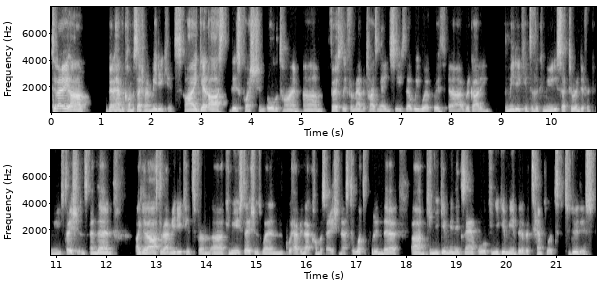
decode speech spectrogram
Today, uh, I'm going to have a conversation around media kits. I get asked this question all the time, um, firstly from advertising agencies that we work with uh, regarding the media kits of the community sector and different community stations. And then I get asked about media kits from uh, community stations when we're having that conversation as to what to put in there. Um, can you give me an example? Can you give me a bit of a template to do this?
